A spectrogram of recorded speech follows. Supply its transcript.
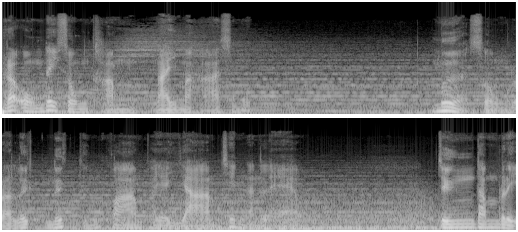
พระองค์ได้ทรงทำในมหาสมุทร เมื่อทรงระลึกนึกถึงความพยายามเช่นนั้นแล้ว จึงดำริ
